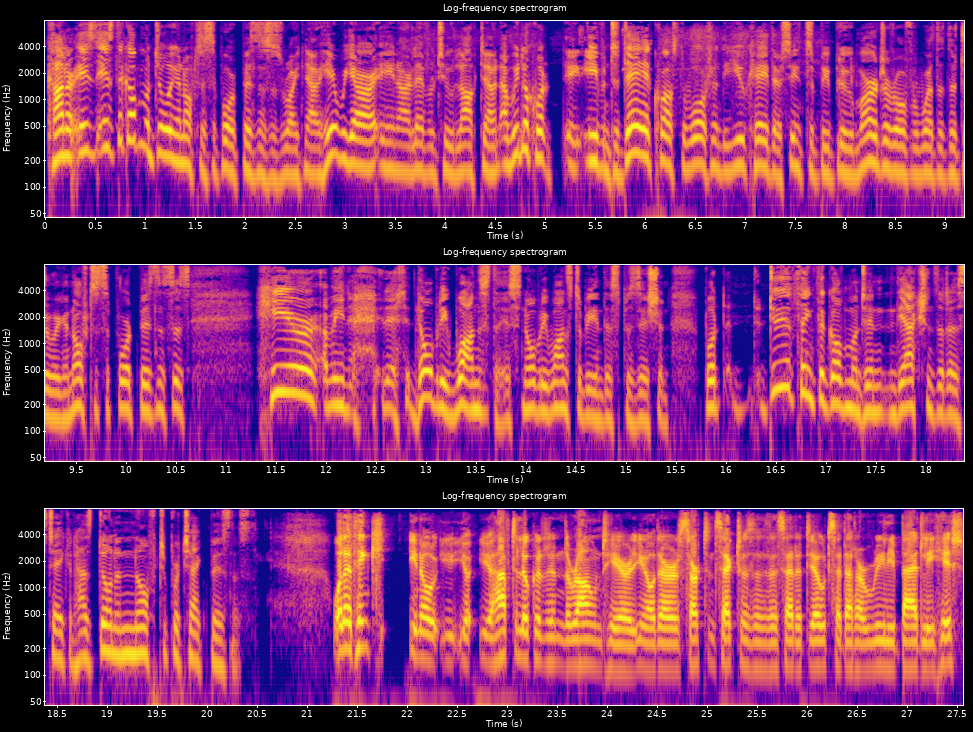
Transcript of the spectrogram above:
Conor, is is the government doing enough to support businesses right now? Here we are in our level two lockdown, and we look what even today across the water in the UK, there seems to be blue murder over whether they're doing enough to support businesses. Here, I mean, nobody wants this. Nobody wants to be in this position. But do you think the government, in, the actions that it has taken, has done enough to protect business? Well, I think you know, you, you have to look at it in the round here. You know, there are certain sectors, as I said at the outset, that are really badly hit,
